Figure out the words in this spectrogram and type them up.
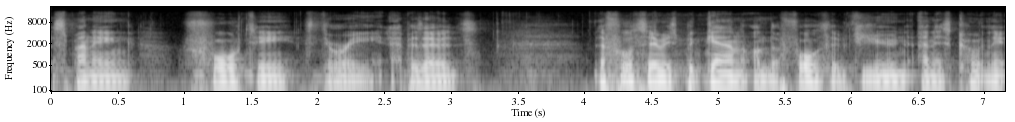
spanning 43 episodes. The fourth series began on the 4th of June and is currently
